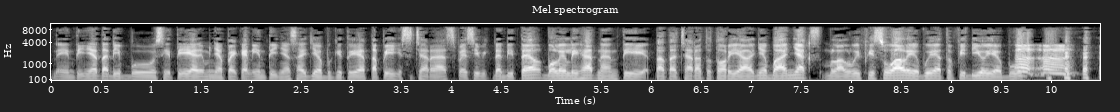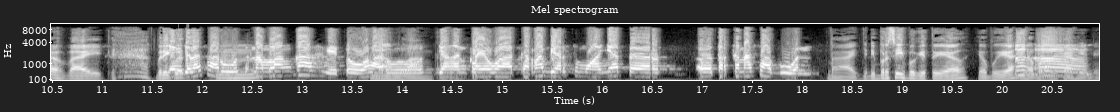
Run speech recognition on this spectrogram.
Nah intinya tadi Bu Siti yang menyampaikan intinya saja begitu ya, tapi secara spesifik dan detail boleh lihat nanti tata cara tutorialnya banyak melalui visual ya Bu ya atau video ya Bu. Mm -mm. Baik. Berikut. Yang jelas harus hmm. enam langkah gitu, harus langkah. jangan kelewat karena biar semuanya ter uh, terkena sabun. Baik, jadi bersih begitu ya, ya Bu ya, mm -hmm. langkah ini.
